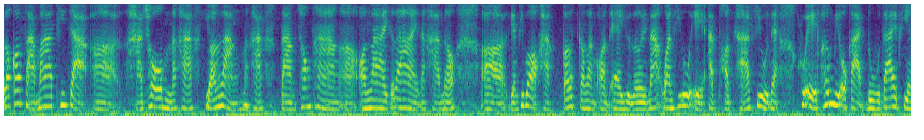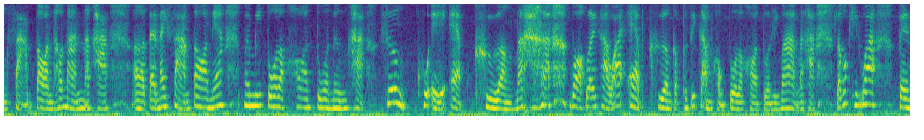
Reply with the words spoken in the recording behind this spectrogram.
แล้วก็สามารถที่จะหาชมนะคะ ย้อนหลังนะคะ ตามช่องทางออนไลน์ก็ได้นะคะเนาะอย่างที่บอกค่ะ ก็กำลัง on air อยู่เลยนะ วันที่ครูเออัดพอดแคสต์อยู่เนี่ยครูเอเพิ่งมีโอกาสดูได้เพียง 3 ตอนเท่านั้นนะคะแต่ใน 3 ตอนเนี้ยมันมีตัวละครตัวหนึ่งค่ะ ซึ่งครูเอแอบเคืองนะคะ บอกเลยค่ะว่าแอบเคืองกับพฤติกรรมของตัวละครตัวนี้มากนะคะ แล้วก็คิดว่าเป็น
